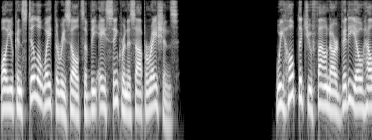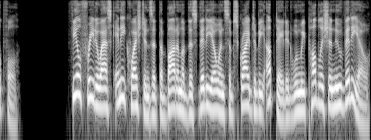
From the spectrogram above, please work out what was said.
while you can still await the results of the asynchronous operations. We hope that you found our video helpful. Feel free to ask any questions at the bottom of this video and subscribe to be updated when we publish a new video.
